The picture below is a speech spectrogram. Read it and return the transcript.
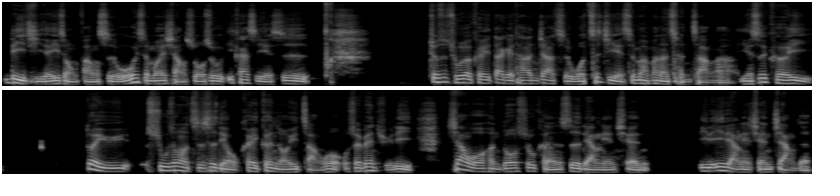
利己的一种方式。我为什么会想说书？一开始也是，就是除了可以带给他人价值，我自己也是慢慢的成长啊，也是可以。对于书中的知识点，我可以更容易掌握。我随便举例，像我很多书可能是两年前一一两年前讲的，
